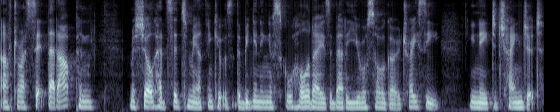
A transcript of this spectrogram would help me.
after I set that up. And Michelle had said to me, I think it was at the beginning of school holidays about a year or so ago, Tracy, you need to change it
